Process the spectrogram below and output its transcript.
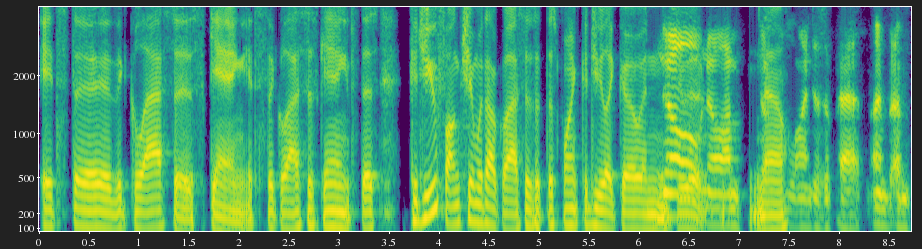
It's the the glasses gang. It's the glasses gang. It's this. Could you function without glasses at this point? Could you like go and No, no, I'm, No. I'm blind as a bat. I'm, I'm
